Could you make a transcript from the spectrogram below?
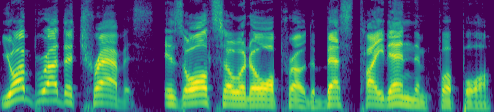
your brother Travis, is also an all pro, the best tight end in football.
